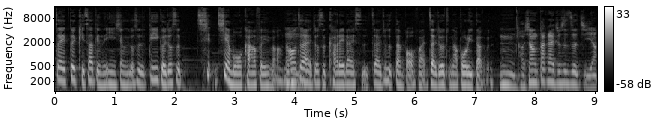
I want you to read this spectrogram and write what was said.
在对 Kissa 店的印象就是第一个就是现现磨咖啡嘛，然后再来就是卡雷莱斯，再来就是蛋包饭，再来就是拿坡里汤了。嗯，好像大概就是这几样。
